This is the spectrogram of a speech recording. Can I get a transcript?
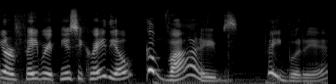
Your favorite music radio, ka-vibes. Favorite?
